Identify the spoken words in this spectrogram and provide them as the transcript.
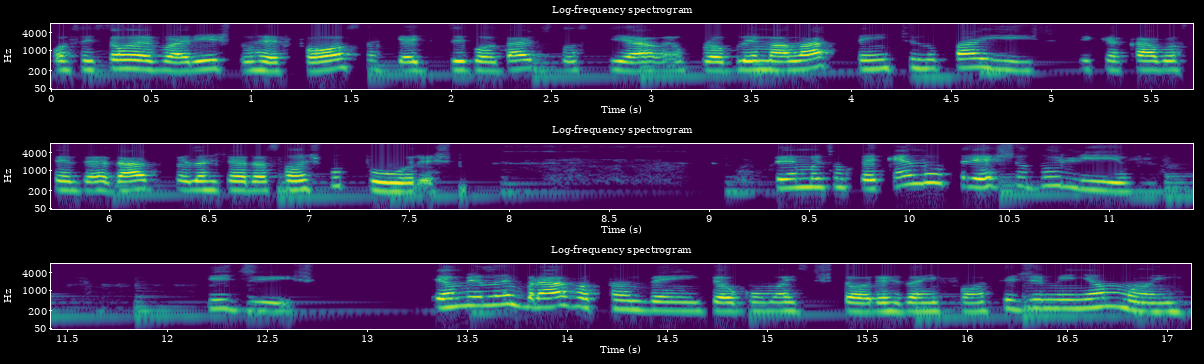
Conceição Evaristo reforça que a desigualdade social é um problema latente no país e que acaba sendo herdado pelas gerações futuras. Temos um pequeno trecho do livro que diz: eu me lembrava também de algumas histórias da infância de minha mãe.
